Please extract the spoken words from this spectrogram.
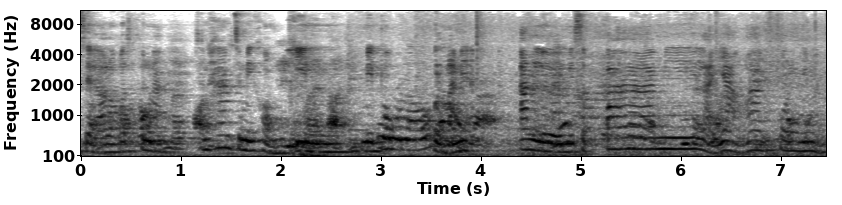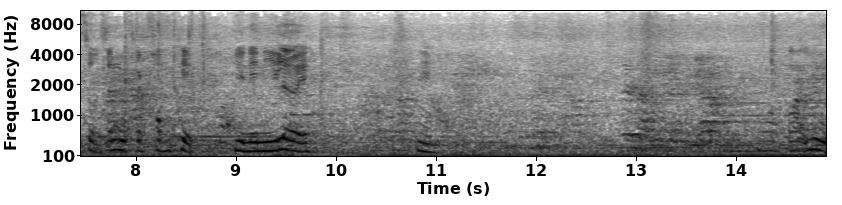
เสร็จแล้วเราก็จะขึ้นมาชั้นห้าจะมีของกิน มีพวกผลไม้เนี่ยอันเลยมีสปา มีหลายอย่างมากทุกคน มีเหมือนสวนสนุกเป็นคอมเพล็กซ์อยู่ในนี้เลยนี่แล้วก็อยู่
